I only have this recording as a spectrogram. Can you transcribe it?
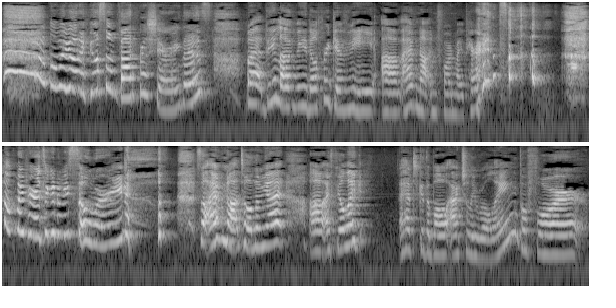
my god, I feel so bad for sharing this, but they love me. They'll forgive me. Um, I have not informed my parents. my parents are gonna be so so I have not told them yet. Uh, I feel like I have to get the ball actually rolling before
